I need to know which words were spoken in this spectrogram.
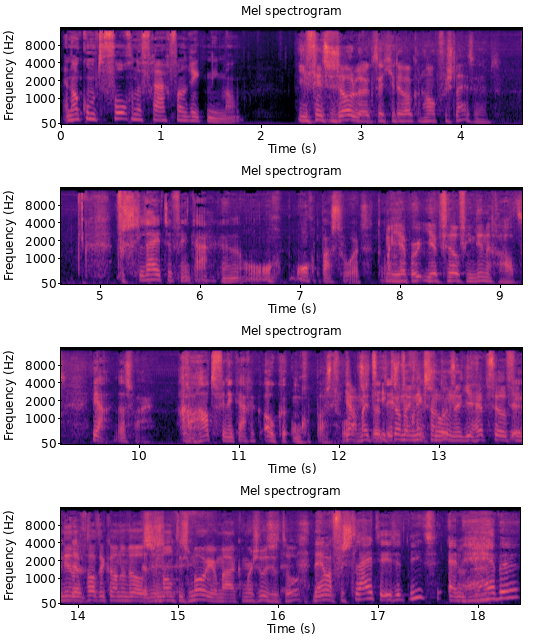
En dan komt de volgende vraag van Rick Nieman. Je vindt ze zo leuk dat je er ook een hoop verslijten hebt? Verslijten vind ik eigenlijk een ongepast woord. Toch? Maar je hebt, je hebt veel vriendinnen gehad? Ja, dat is waar. Gehad vind ik eigenlijk ook ongepast woord. Ja, maar ik kan er niks aan doen. Je hebt veel vriendinnen gehad, ik kan hem wel semantisch mooier maken, maar zo is het toch? Nee, maar verslijten is het niet. En hebben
